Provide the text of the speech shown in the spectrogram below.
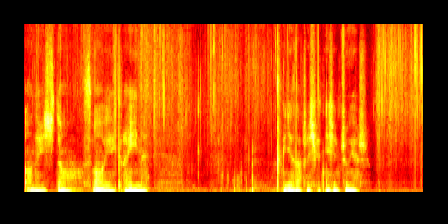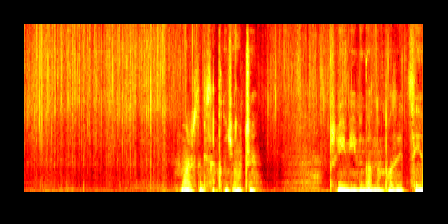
odejść do swojej krainy, gdzie zawsze świetnie się czujesz. Możesz sobie zamknąć oczy. Przyjmij wygodną pozycję.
